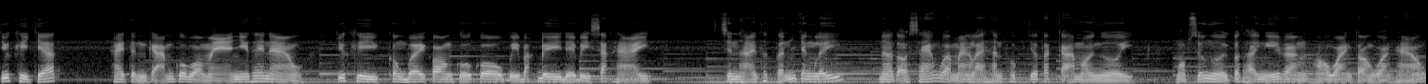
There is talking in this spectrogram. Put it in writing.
trước khi chết hay tình cảm của bò mẹ như thế nào trước khi con bê con của cô bị bắt đi để bị sát hại. Xin hãy thức tỉnh chân lý, nơi tỏ sáng và mang lại hạnh phúc cho tất cả mọi người. Một số người có thể nghĩ rằng họ hoàn toàn hoàn hảo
